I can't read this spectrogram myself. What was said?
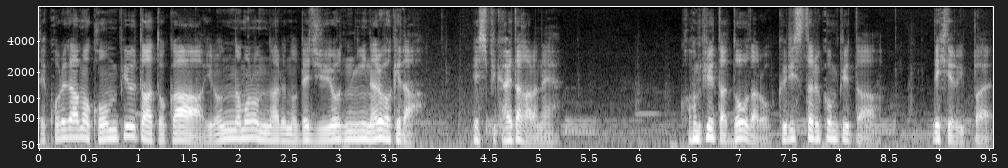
で、これがまあコンピューターとかいろんなものになるので重要になるわけだ。レシピ変えたからね。コンピューターどうだろう？クリスタルコンピューター。できてるいっぱい。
